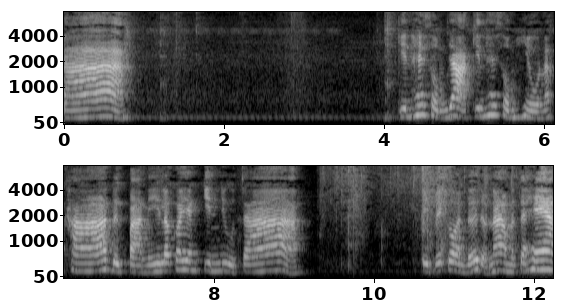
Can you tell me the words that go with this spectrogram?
จ้า กินให้สมอยากกินให้สมหิวนะคะ ดึกป่านนี้แล้วก็ยังกินอยู่จ้า ปิดไว้ก่อนเด้อเดี๋ยวหน้ามันจะแห้ง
